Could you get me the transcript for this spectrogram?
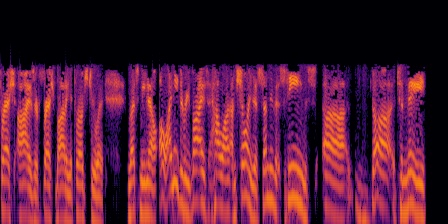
fresh eyes or fresh body approach to it, lets me know, oh, I need to revise how I'm showing this. Something that seems uh, duh to me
